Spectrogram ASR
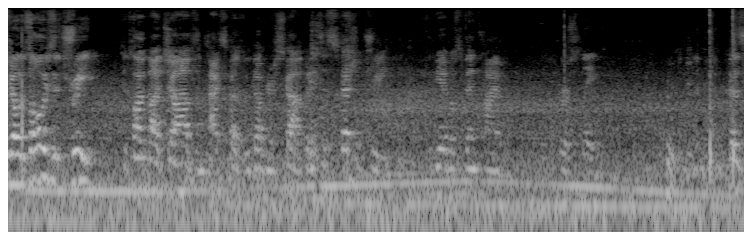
You know, it's always a treat to talk about jobs and tax cuts with Governor Scott, but it's a special treat to be able to spend time with the First Lady. Because,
